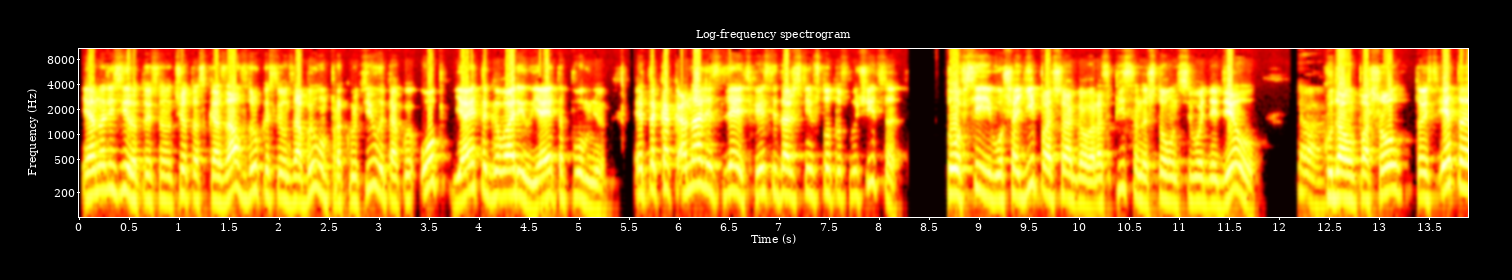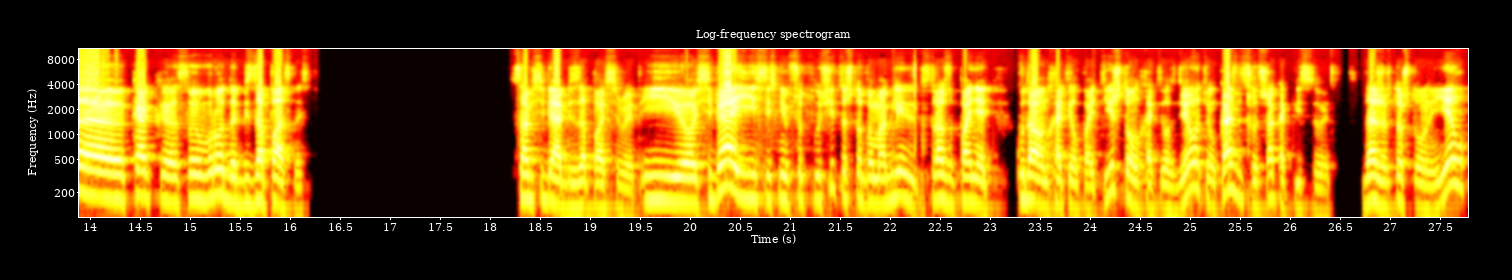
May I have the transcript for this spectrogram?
и анализируют, то есть он что-то сказал, вдруг, если он забыл, он прокрутил и такой, оп, я это говорил, я это помню. Это как анализ для этих, если даже с ним что-то случится, то все его шаги пошагово расписаны, что он сегодня делал, А, куда он пошел. То есть это как э, своего рода безопасность. Сам себя обезопасивает. И э, себя, и если с ним что-то случится, чтобы могли сразу понять, куда он хотел пойти, что он хотел сделать. Он каждый свой шаг описывает. Даже то, что он ел,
